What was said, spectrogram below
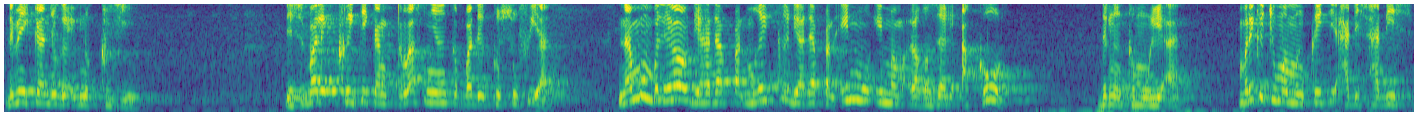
demikian juga Ibn Qayyim di sebalik kritikan kelasnya kepada kesufian Namun beliau di hadapan mereka di hadapan ilmu Imam Al-Ghazali akur dengan kemuliaan. Mereka cuma mengkritik hadis-hadis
